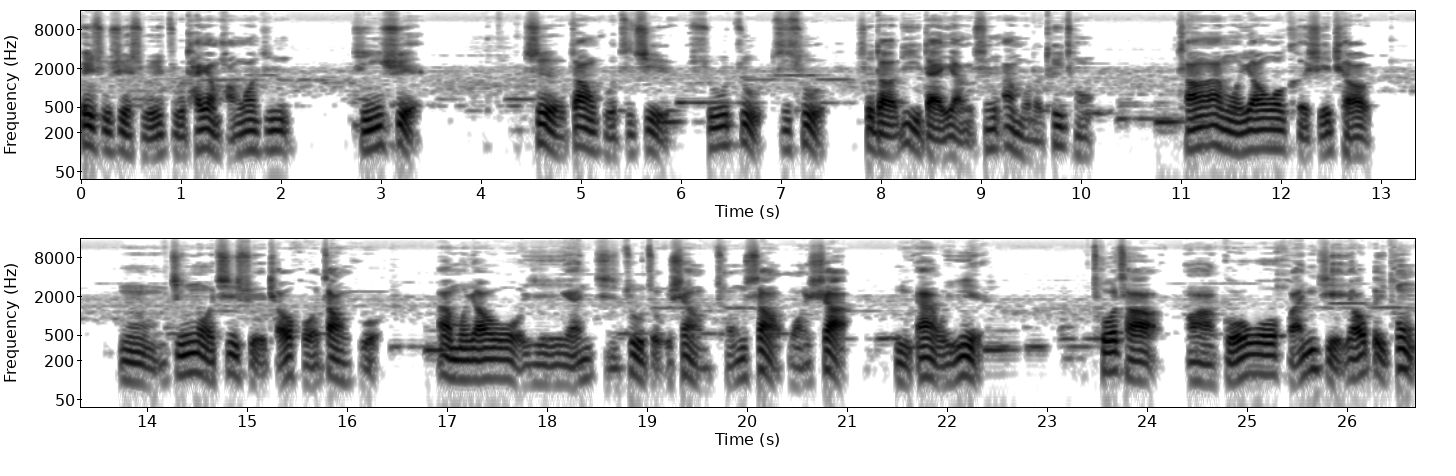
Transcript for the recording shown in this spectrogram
背腧穴属于主太阳膀胱经经穴，是脏腑之气输注之处。受到历代养生按摩的推崇，常按摩腰窝可协调，嗯，经络气血，调和脏腑。按摩腰窝以沿脊柱走向，从上往下捋按为宜。搓擦啊，腘窝缓解腰背痛。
